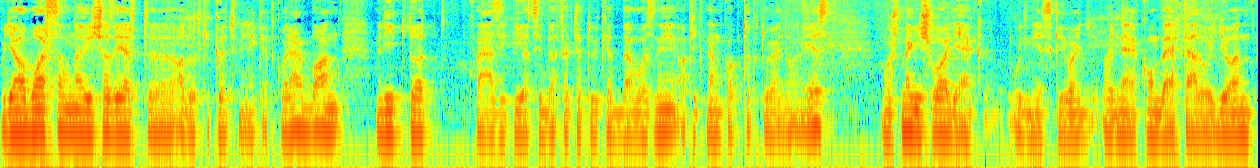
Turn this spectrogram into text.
Ugye a Barcelona is azért adott ki kötvényeket korábban, mert így tudott kvázi piaci befektetőket behozni, akik nem kaptak tulajdonrészt. Most meg is oldják, úgy néz ki, hogy, hogy ne konvertálódjon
